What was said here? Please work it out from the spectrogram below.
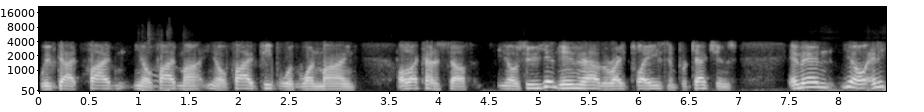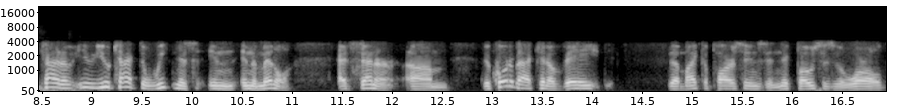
we've got five, you know, five, you know, five people with one mind, all that kind of stuff. You know, so you're getting in and out of the right plays and protections. And then, you know, any kind of you, you attack the weakness in in the middle at center. Um, the quarterback can evade the Micah Parsons and Nick Bosa's of the world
